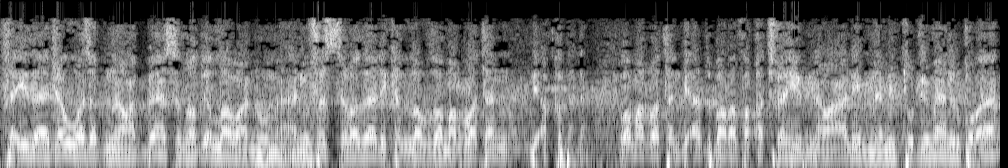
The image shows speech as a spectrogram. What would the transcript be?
فإذا جوز ابن عباس رضي الله عنهما أن يفسر ذلك اللفظ مرة بأقبل ومرة بأدبر فقد فهمنا وعلمنا من ترجمان القرآن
